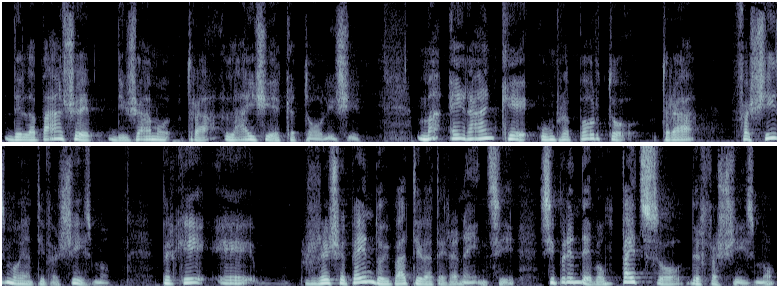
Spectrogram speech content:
della pace, diciamo, tra laici e cattolici, ma era anche un rapporto tra fascismo e antifascismo, perché eh, recependo i patti lateranensi si prendeva un pezzo del fascismo,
